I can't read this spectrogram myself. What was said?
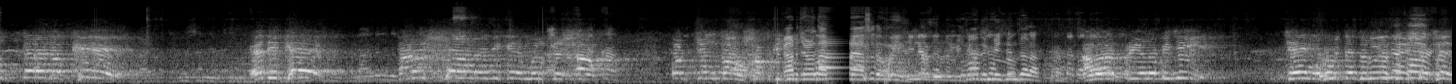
উত্তরে, দক্ষিণে, এদিকে পারস্য এদিকে মুলকে শাম। পর্যন্ত সবকিছু কার জন্য আমার প্রিয় নবীজি যে মুহূর্তে দুনিয়াতে এসেছেন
